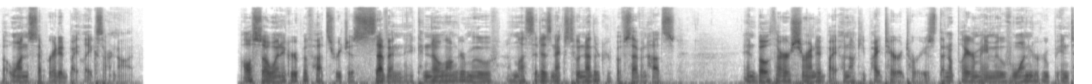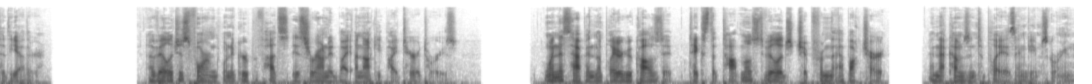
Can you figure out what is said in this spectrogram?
but ones separated by lakes are not. Also, when a group of huts reaches seven, it can no longer move unless it is next to another group of seven huts, and both are surrounded by unoccupied territories, then a player may move one group into the other. A village is formed when a group of huts is surrounded by unoccupied territories. When this happens, the player who caused it takes the topmost village chip from the epoch chart and that comes into play as endgame scoring.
